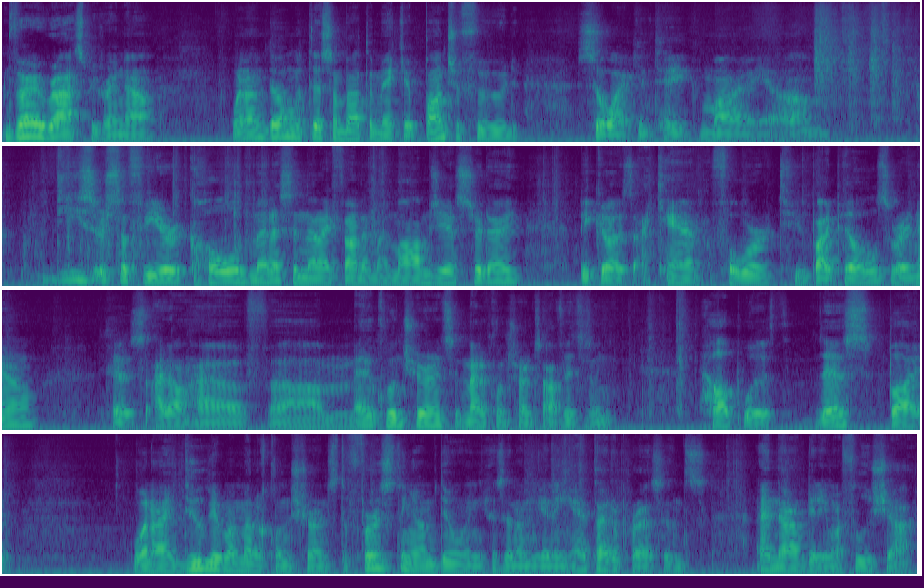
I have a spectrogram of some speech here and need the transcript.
very raspy right now. When I'm done with this, I'm about to make a bunch of food so I can take my um, these are severe cold medicine that I found at my mom's yesterday because I can't afford to buy pills right now because I don't have um, medical insurance and medical insurance obviously doesn't help with this but when I do get my medical insurance the first thing I'm doing is that I'm getting antidepressants and then I'm getting my flu shot.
